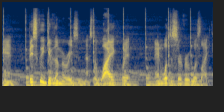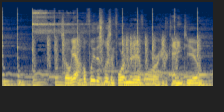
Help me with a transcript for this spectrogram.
and basically give them a reason as to why I quit and what the server was like. So yeah, hopefully this was informative or entertaining to you.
